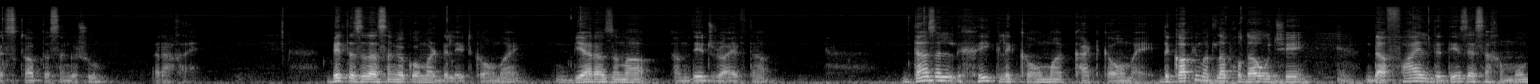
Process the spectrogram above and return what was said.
ډیسکټاپ ته څنګه شو راغی بیرته زه دا سنګه کومه ډلیټ کوم بیا راځم همدې ډرایف ته دا ځل خی کلیک کوم کټ کوم د کاپی مطلب خو دا وو چی دا فایل د دې ځای څخه موږ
